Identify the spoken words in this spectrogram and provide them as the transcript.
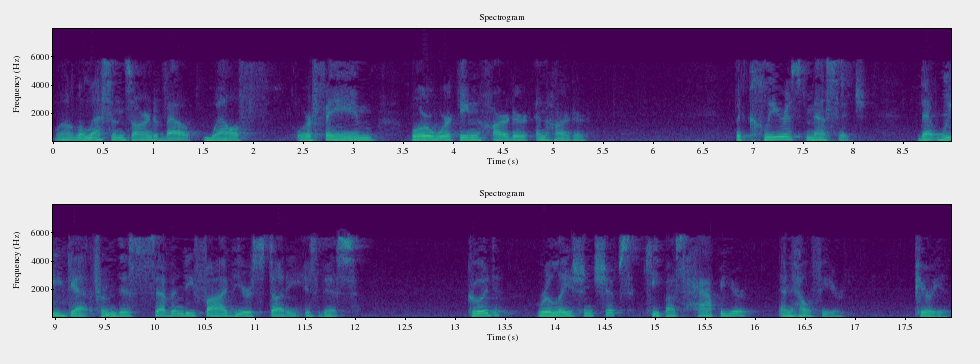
Well, the lessons aren't about wealth or fame or working harder and harder. The clearest message that we get from this 75 year study is this good relationships keep us happier and healthier. Period.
